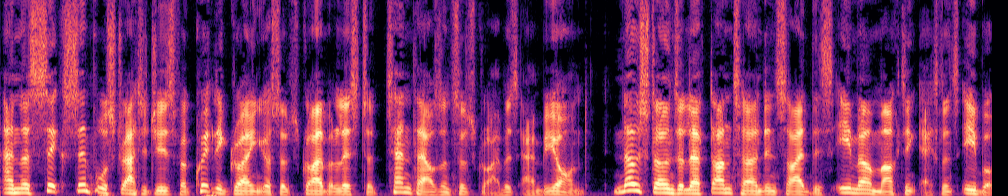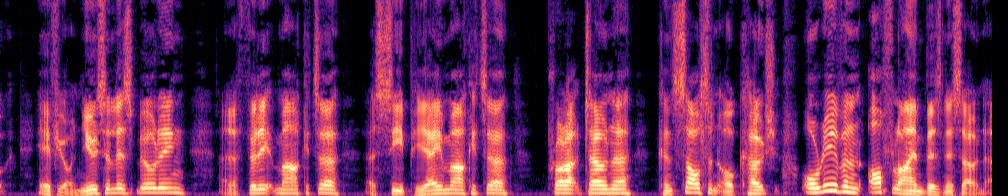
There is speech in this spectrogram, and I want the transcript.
and the six simple strategies for quickly growing your subscriber list to 10,000 subscribers and beyond. No stones are left unturned inside this email marketing excellence ebook. If you're new to list building, an affiliate marketer, a CPA marketer, product owner, consultant or coach, or even an offline business owner,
